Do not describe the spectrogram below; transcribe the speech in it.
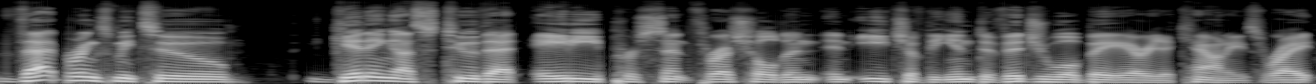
That brings me to getting us to that 80% threshold in, in each of the individual Bay Area counties, right?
